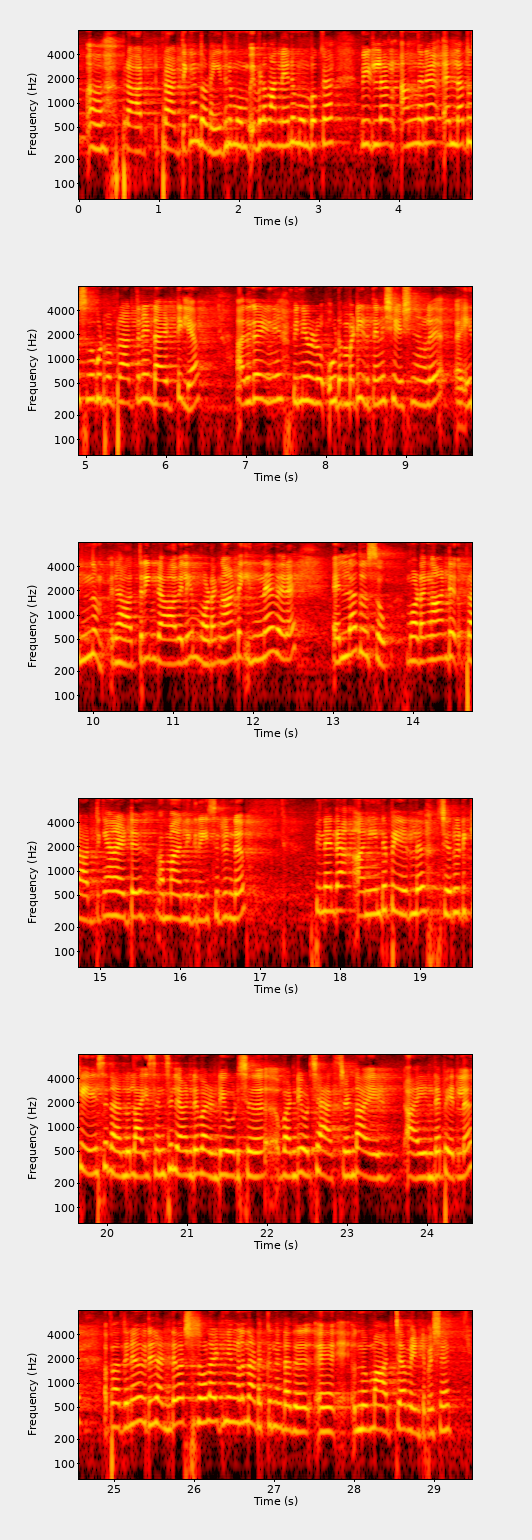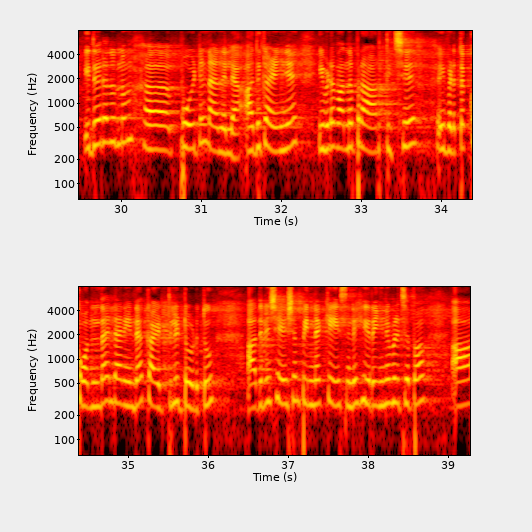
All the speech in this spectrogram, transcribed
പ്രാർത്ഥിക്കാൻ തുടങ്ങി. ഇതിനു മുമ്പ് ഇവിടെ വന്നതിന് മുമ്പൊക്കെ വീട്ടിൽ അങ്ങനെ എല്ലാ ദിവസവും കുടുംബ പ്രാർത്ഥന ഉണ്ടായിട്ടില്ല. അത് കഴിഞ്ഞ് പിന്നെ ഉടമ്പടി എടുത്തതിന് ശേഷം ഞങ്ങൾ എന്നും രാത്രിയും രാവിലെയും മുടങ്ങാണ്ട് ഇന്നേ വരെ എല്ലാ ദിവസവും മുടങ്ങാണ്ട് പ്രാർത്ഥിക്കാനായിട്ട് അമ്മ അനുഗ്രഹിച്ചിട്ടുണ്ട്. പിന്നെ എന്റെ അനിയന്റെ പേരിൽ ചെറിയൊരു കേസ് ഉണ്ടായിരുന്നു ലൈസൻസ് ഇല്ലാണ്ട് വണ്ടി ഓടിച്ച് വണ്ടി ഓടിച്ച് ആക്സിഡന്റ് ആയി ആയതിന്റെ പേരിൽ. അപ്പോൾ അതിന് ഒരു രണ്ട് വർഷത്തോളമായിട്ട് ഞങ്ങൾ നടക്കുന്നുണ്ട്. അത് ഒന്ന് മാറ്റാൻ വേണ്ടി. പക്ഷേ ഇതുവരെ അതൊന്നും പോയിട്ടുണ്ടായിരുന്നില്ല. അത് കഴിഞ്ഞ് ഇവിടെ വന്ന് പ്രാർത്ഥിച്ച് ഇവിടുത്തെ കൊന്ത എന്റെ അനിയന്റെ കഴുത്തിലിട്ട് കൊടുത്തു. അതിനുശേഷം പിന്നെ കേസിന്റെ ഹിയറിങ്ങിന് വിളിച്ചപ്പോൾ ആ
